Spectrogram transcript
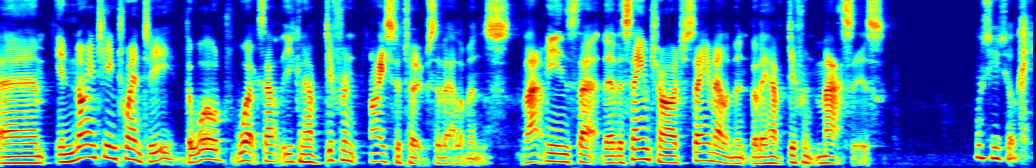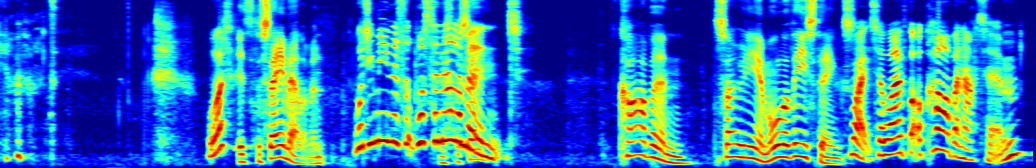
Um, in 1920, the world works out that you can have different isotopes of elements. That means that they're the same charge, same element, but they have different masses. What are you talking about? what? It's the same element. What do you mean? Is what's an It's element? Carbon, sodium, all of these things. Right. So I've got a carbon atom.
